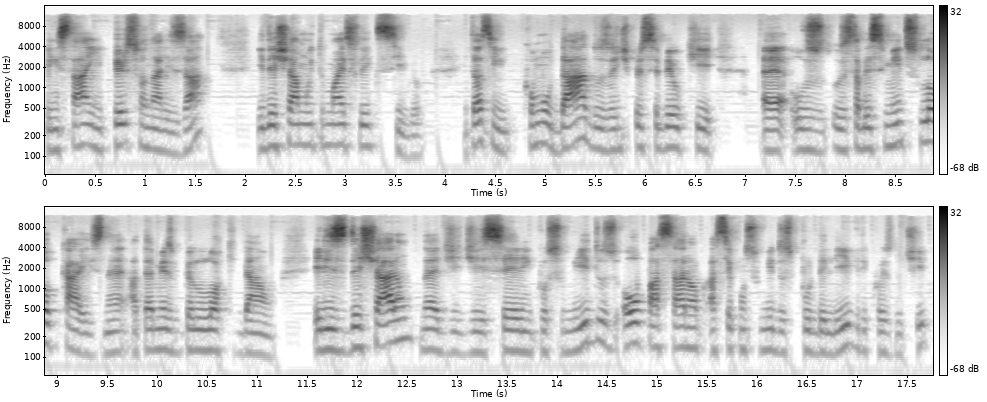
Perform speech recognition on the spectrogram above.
pensar em personalizar e deixar muito mais flexível. Então, assim, como dados, a gente percebeu que é, os, os, estabelecimentos locais, né, até mesmo pelo lockdown, eles deixaram né, de, de serem consumidos ou passaram a, ser consumidos por delivery, coisa do tipo.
